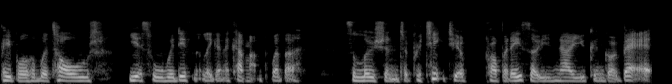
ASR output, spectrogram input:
people were told, yes, well, we're definitely going to come up with a solution to protect your property, so you now you can go back.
